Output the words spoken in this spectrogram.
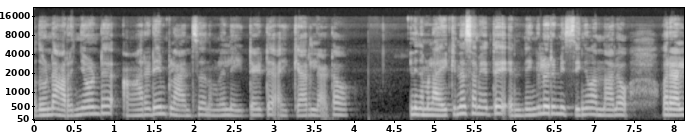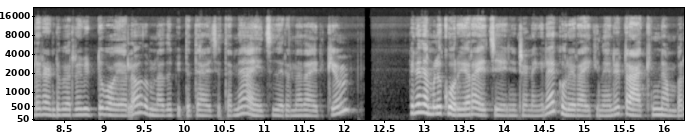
അതുകൊണ്ട് അറിഞ്ഞുകൊണ്ട് ആരുടെയും പ്ലാൻസ് നമ്മൾ ലേറ്റായിട്ട് അയക്കാറില്ല കേട്ടോ. ഇനി നമ്മൾ അയക്കുന്ന സമയത്ത് എന്തെങ്കിലും ഒരു മിസ്സിങ് വന്നാലോ ഒരാളുടെ രണ്ടുപേരുടെ വിട്ടുപോയാലോ നമ്മളത് പിറ്റത്തെ ആഴ്ച തന്നെ അയച്ചു തരുന്നതായിരിക്കും. പിന്നെ നമ്മൾ കൊറിയർ അയച്ചു കഴിഞ്ഞിട്ടുണ്ടെങ്കിൽ കൊറിയർ അയക്കുന്നതിന്റെ ട്രാക്കിംഗ് നമ്പർ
